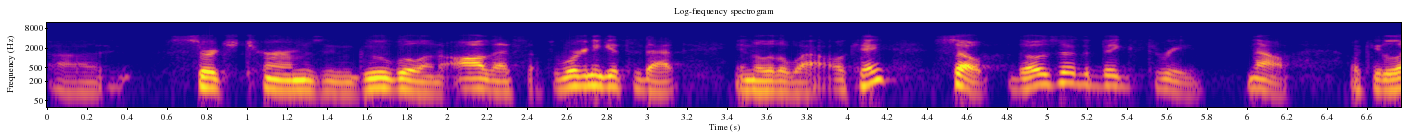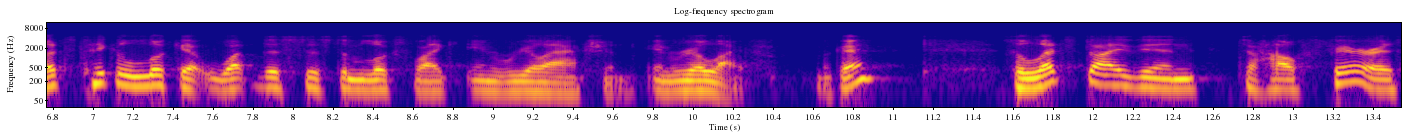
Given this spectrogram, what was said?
uh, search terms in Google and all that stuff. So we're going to get to that in a little while. Okay, so those are the big three. Now, okay, let's take a look at what this system looks like in real action, in real life. Okay, so let's dive in to how Ferris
